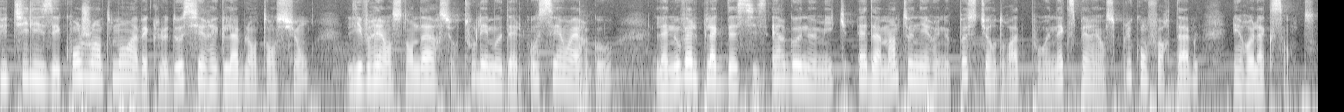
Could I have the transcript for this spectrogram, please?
Utilisé conjointement avec le dossier réglable en tension, livré en standard sur tous les modèles Océan Ergo, la nouvelle plaque d'assise ergonomique aide à maintenir une posture droite pour une expérience plus confortable et relaxante.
